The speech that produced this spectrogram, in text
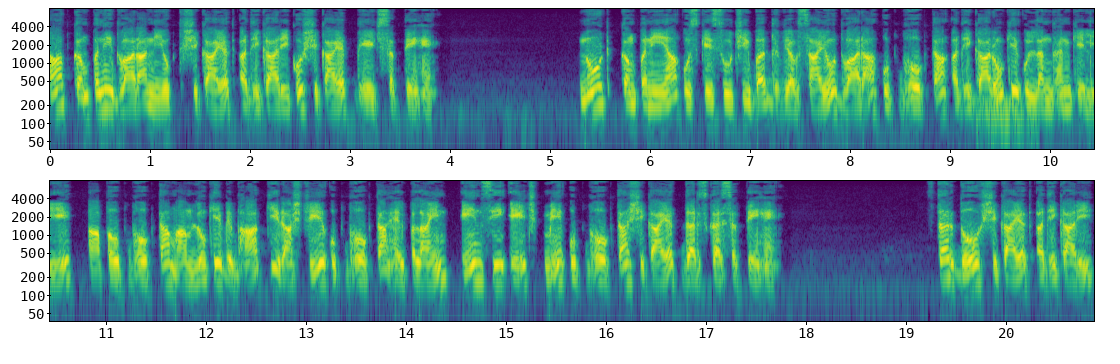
आप कंपनी द्वारा नियुक्त शिकायत अधिकारी को शिकायत भेज सकते हैं। नोट कंपनियाँ उसके सूचीबद्ध व्यवसायों द्वारा उपभोक्ता अधिकारों के उल्लंघन के लिए आप उपभोक्ता मामलों के विभाग की राष्ट्रीय उपभोक्ता हेल्पलाइन, एनसीएच, में उपभोक्ता शिकायत दर्ज कर सकते हैं। स्तर दो, शिकायत अधिकारी,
